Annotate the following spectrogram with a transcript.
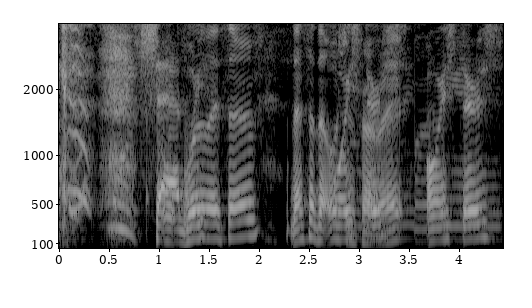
Sadly. What do they serve? That's at the ocean front, right? Oysters.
